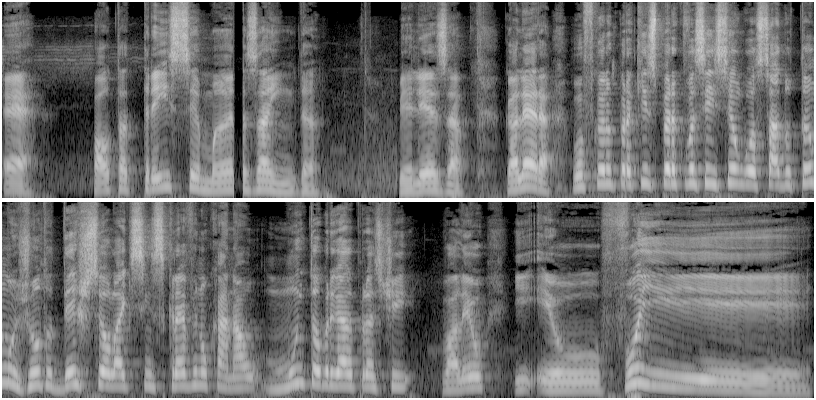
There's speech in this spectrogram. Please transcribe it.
É, falta três semanas ainda. Beleza? Galera, vou ficando por aqui, espero que vocês tenham gostado, tamo junto, deixa o seu like, se inscreve no canal, muito obrigado por assistir, valeu e eu fui!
